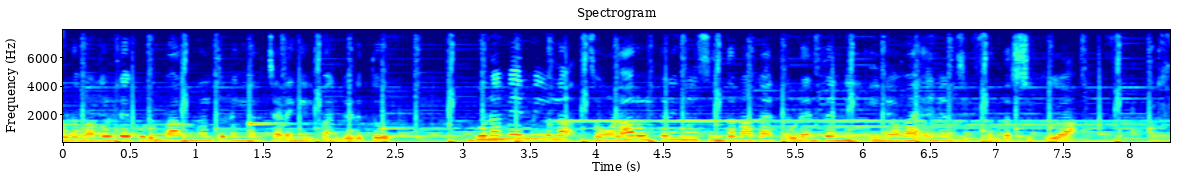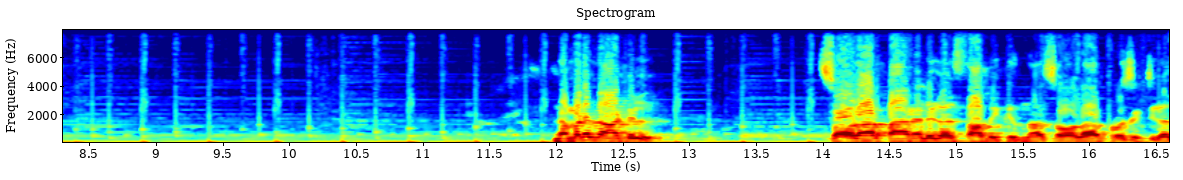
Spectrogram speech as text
ഉടമകളുടെ കുടുംബാംഗങ്ങൾ തുടങ്ങിയവർ ചടങ്ങിൽ പങ്കെടുത്തു. ഗുണമേന്മയുള്ള സോളാർ ഉൽപ്പന്നങ്ങൾ സ്വന്തമാക്കാൻ ഉടൻ തന്നെ ഇനോവ എനർജി സന്ദർശിക്കുക. നമ്മുടെ നാട്ടിൽ സോളാർ പാനലുകൾ സ്ഥാപിക്കുന്ന സോളാർ പ്രൊജക്റ്റുകൾ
